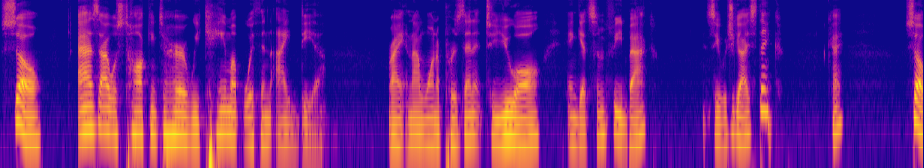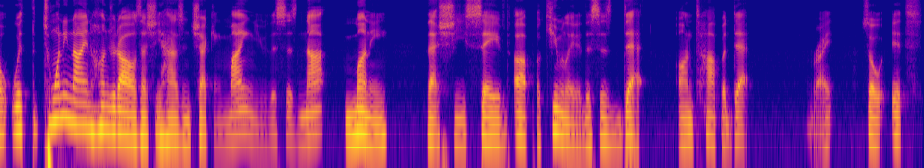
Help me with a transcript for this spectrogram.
So, as I was talking to her, we came up with an idea, right? And I want to present it to you all and get some feedback and see what you guys think. Okay. So, with the $2,900 that she has in checking, mind you, this is not money that she saved up, accumulated. This is debt on top of debt, right? So, it's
